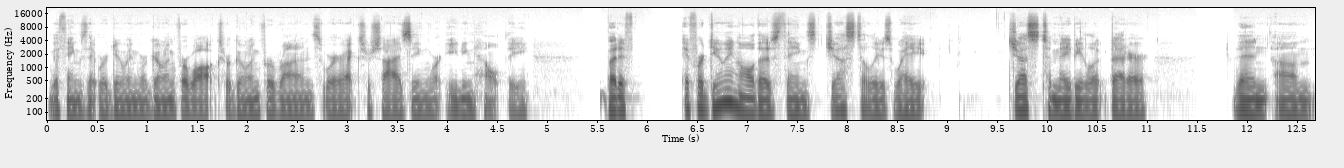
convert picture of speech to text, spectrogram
the things that we're doing, we're going for walks, we're going for runs, we're exercising, we're eating healthy. But if if we're doing all those things just to lose weight, just to maybe look better, then um,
